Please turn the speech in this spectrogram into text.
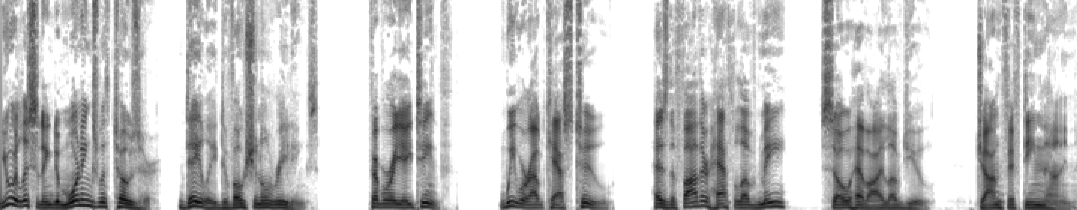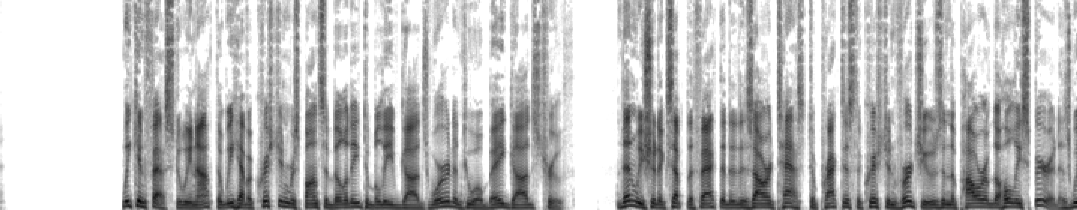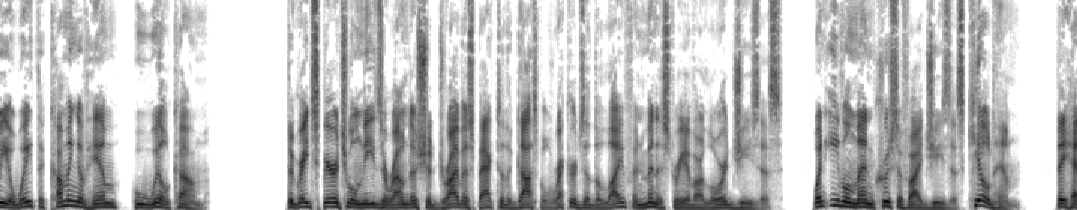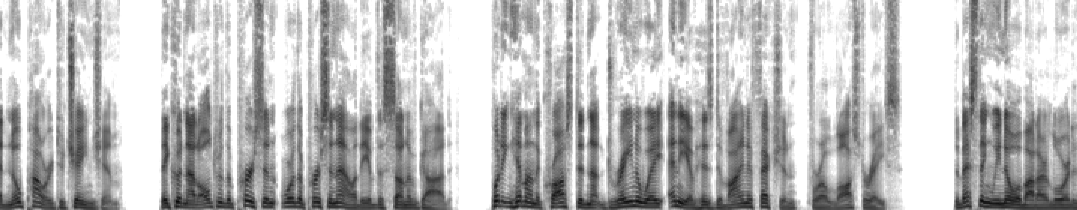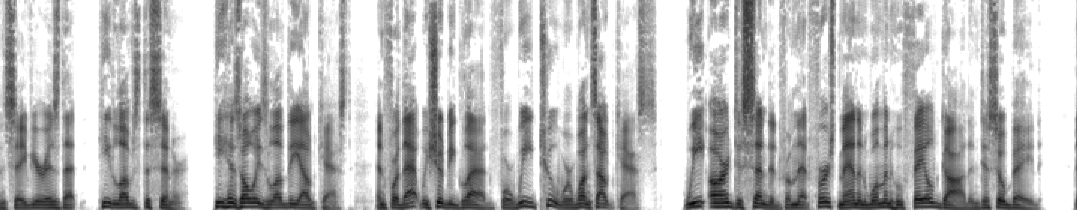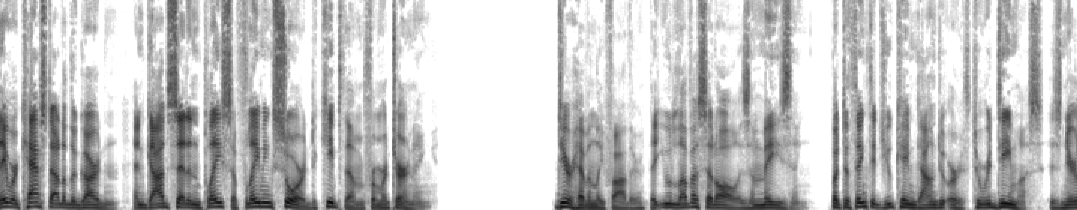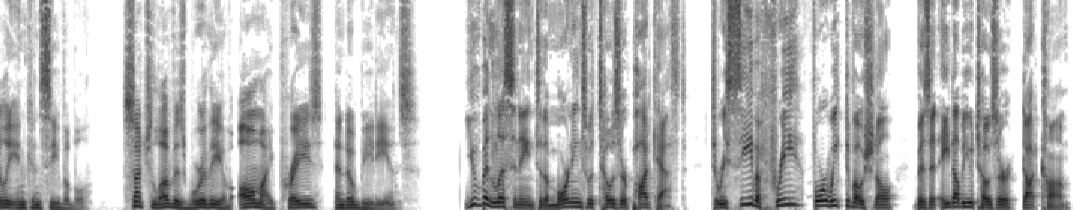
You are listening to Mornings with Tozer, daily devotional readings. February 18th. We were outcast too. As the Father hath loved me, so have I loved you. John 15:9. We confess, do we not, that we have a Christian responsibility to believe God's word and to obey God's truth. Then we should accept the fact that it is our task to practice the Christian virtues in the power of the Holy Spirit as we await the coming of Him who will come. The great spiritual needs around us should drive us back to the gospel records of the life and ministry of our Lord Jesus. When evil men crucified Jesus, killed him, they had no power to change him. They could not alter the person or the personality of the Son of God. Putting him on the cross did not drain away any of his divine affection for a lost race. The best thing we know about our Lord and Savior is that he loves the sinner. He has always loved the outcast, and for that we should be glad, for we too were once outcasts. We are descended from that first man and woman who failed God and disobeyed. They were cast out of the garden, and God set in place a flaming sword to keep them from returning. Dear Heavenly Father, that you love us at all is amazing, but to think that you came down to earth to redeem us is nearly inconceivable. Such love is worthy of all my praise and obedience. You've been listening to the Mornings with Tozer podcast. To receive a free four week devotional, visit awtozer.com.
